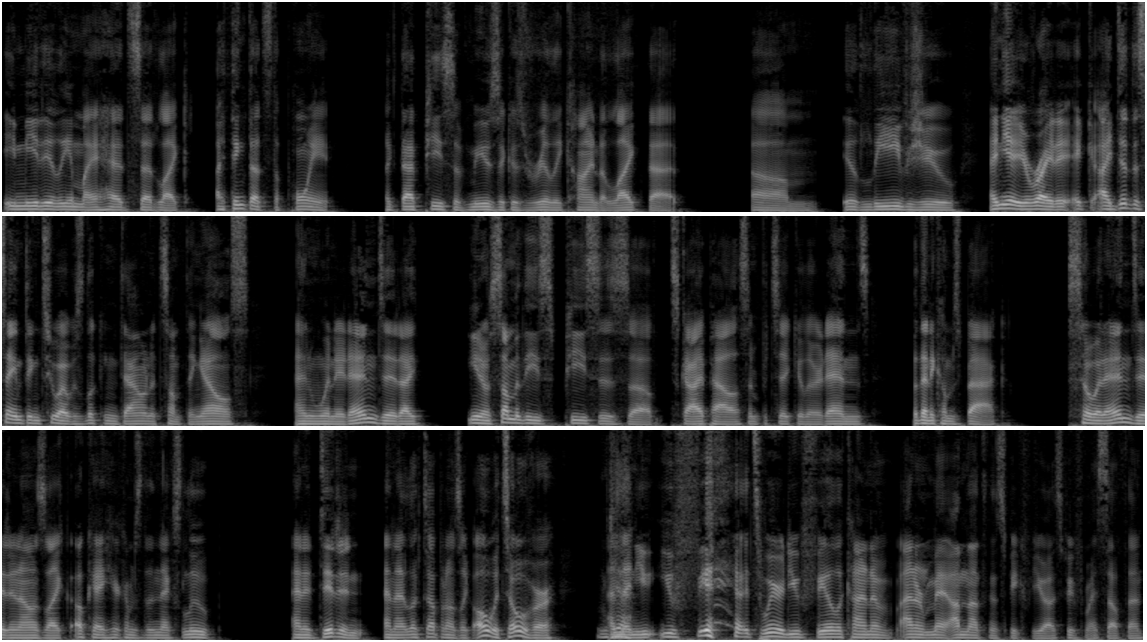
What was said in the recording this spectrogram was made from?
immediately in my head said like, I think that's the point. Like that piece of music is really kind of like that. Um, it leaves you, and yeah, you're right. It, it, I did the same thing too. I was looking down at something else, and when it ended, I, you know, some of these pieces, uh, Sky Palace in particular, it ends, but then it comes back. So it ended, and I was like, okay, here comes the next loop, and it didn't. And I looked up, and I was like, oh, it's over and then you you feel it's weird. You feel a kind of I don't. know, I'm not going to speak for you. I speak for myself. Then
